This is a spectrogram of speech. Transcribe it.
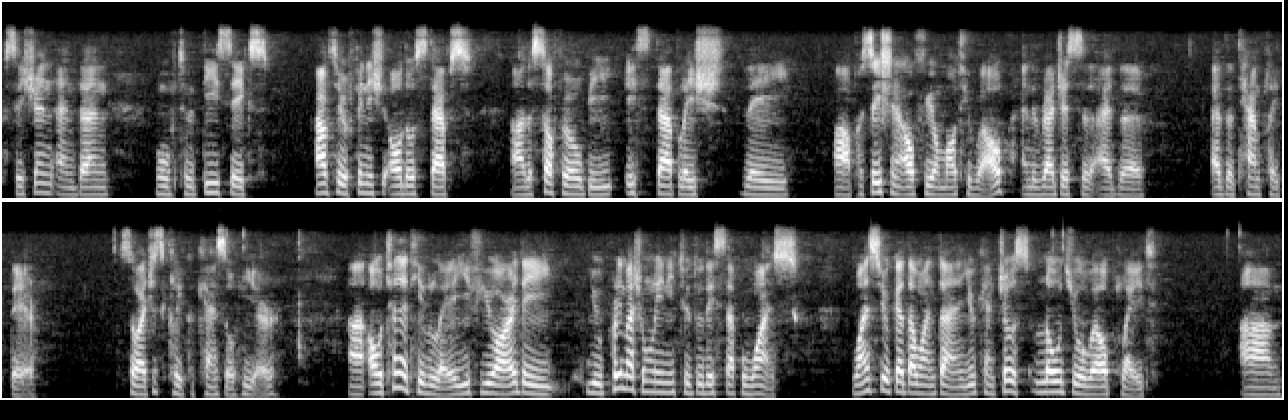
position and then move to D6 after you finish all those steps uh, the software will be establish the uh, position of your multi-well and register at the at the template there. So I just click cancel here. Uh, alternatively if you the you pretty much only need to do this step once. Once you get that one done, you can just load your well plate. Um,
